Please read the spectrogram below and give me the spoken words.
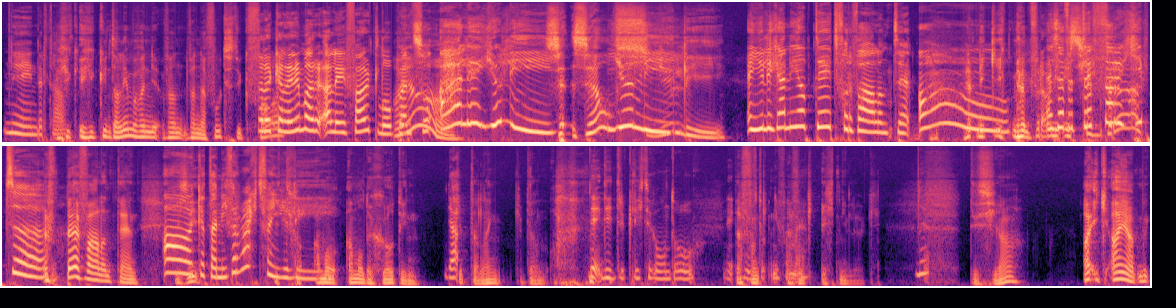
Nee, inderdaad. Je, je kunt alleen maar van, van, van dat voetstuk Maar vallen. dat kan alleen maar allee, fout lopen. Oh, en zo, ja. allee, jullie. Z- zelfs Jullie. jullie. En jullie gaan niet op date voor Valentijn. Oh. Ja, ik- mijn vrouw en is vertrekt naar. Egypte. Bij Valentijn. Oh, zie- ik had dat niet verwacht van jullie. Allemaal, allemaal de goot in. Ja. Ik heb dat lang... Ik heb dat, Nee, die druk ligt er gewoon te hoog. Nee, dat dat vond, ook niet dat van mij. vond ik echt niet leuk. Nee. Dus ja... Ah, ik, ah ja, ik,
